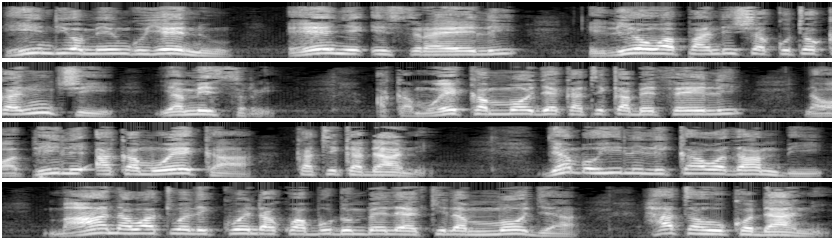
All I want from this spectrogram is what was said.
hii ndiyo miungu yenu enyi israeli iliyowapandisha kutoka nchi ya misri akamweka mmoja katika betheli na wapili akamweka katika dani. Jambo hili likawa dhambi maana watu walikwenda kuabudu mbele ya kila mmoja hata huko dani.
